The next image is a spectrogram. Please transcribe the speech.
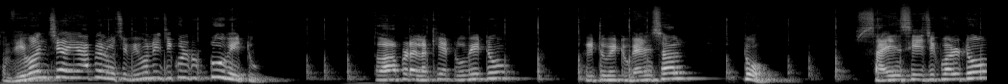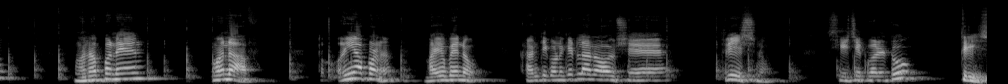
તો વિવન છે અહીંયા આપેલું છે. V one one is equal to two two V two આપણે લખીએ two V two V two V two cancel two sine C is equal to one upon N one half તો અહીંયા પણ ભાઈઓ બહેનો, ક્રાંતિકોણ કેટલાનો આવશે? ત્રીસનો. સી ઇઝ ઇક્વલ ટુ ત્રીસ.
